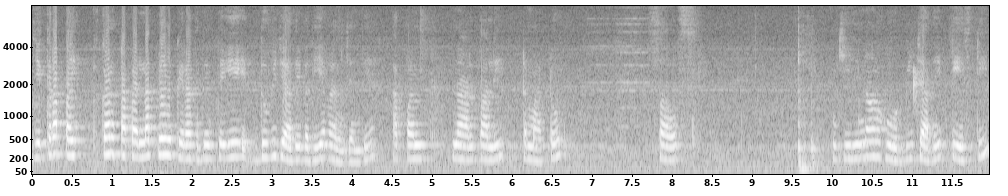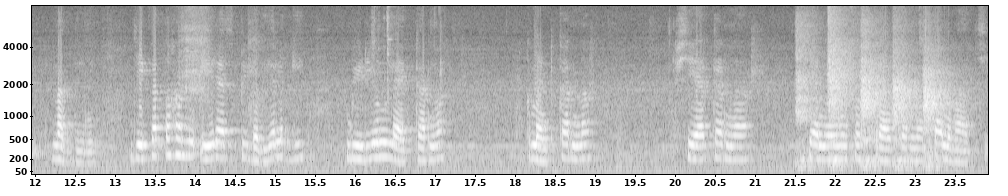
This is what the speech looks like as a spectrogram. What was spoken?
ਜੇਕਰ ਆਪਾਂ 1 ਘੰਟਾ ਪਹਿਲਾਂ ਭਿਓ ਕੇ ਰੱਖਦੇ ਤੇ ਇਹ ਇਦੋਂ ਵੀ ਜ਼ਿਆਦਾ ਵਧੀਆ ਬਣ ਜਾਂਦੇ ਆ। ਆਪਾਂ ਨਾਲ ਪਾ ਲਈ ਟਮਾਟੋ, ਸੌਸ। ਜਿਹਦੇ ਨਾਲ ਹੋਰ ਵੀ ਜ਼ਿਆਦਾ ਟੇਸਟੀ ਲੱਗਦੇ ਨੇ। ਜੇਕਰ ਤੁਹਾਨੂੰ ਇਹ ਰੈਸਪੀ ਵਧੀਆ ਲੱਗੀ ਵੀਡੀਓ ਨੂੰ ਲਾਈਕ ਕਰਨਾ ਕਮੈਂਟ ਕਰਨਾ ਸ਼ੇਅਰ ਕਰਨਾ ਚੈਨਲ ਨੂੰ ਸਬਸਕ੍ਰਾਈਬ ਕਰਨਾ। ਧੰਨਵਾਦ ਜੀ।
